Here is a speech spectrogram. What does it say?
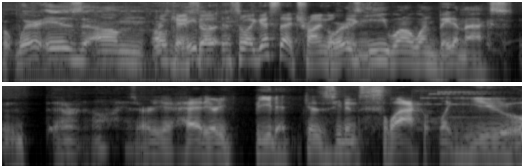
But where is, um, Okay, so so I guess that triangle Where's. E101 Betamax? I don't know. He's already ahead. He already beat it because he didn't slack like you.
